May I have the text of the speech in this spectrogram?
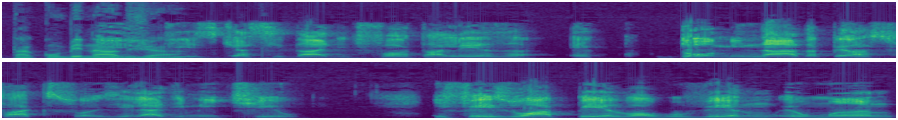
Tá combinado ele já. Ele disse que a cidade de Fortaleza é dominada pelas facções. Ele admitiu e fez um apelo ao governo Eumano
